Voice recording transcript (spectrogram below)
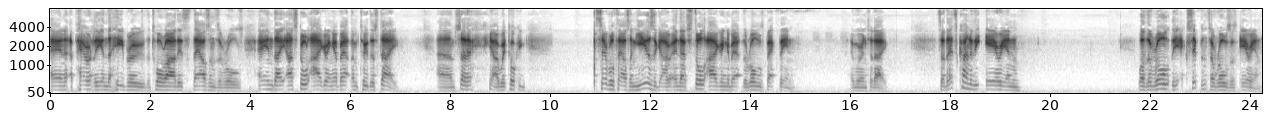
And apparently in the Hebrew, the Torah, there's thousands of rules, and they are still arguing about them to this day. Um, so that, you know, we're talking several thousand years ago, and they're still arguing about the rules back then, and we're in today. So that's kind of the Arian. Well, the rule, the acceptance of rules is Arian,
